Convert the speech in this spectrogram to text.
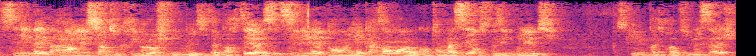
c'est les mêmes. Alors, il y a aussi un truc rigolo, je fais une petite aparté. Euh, c'est les mêmes il y a 15 ans, euh, quand on massait, on se faisait brûler aussi. parce qu'il n'y avait pas de preuve du massage.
